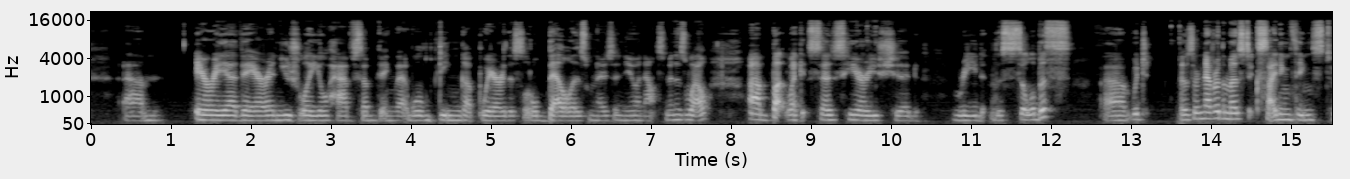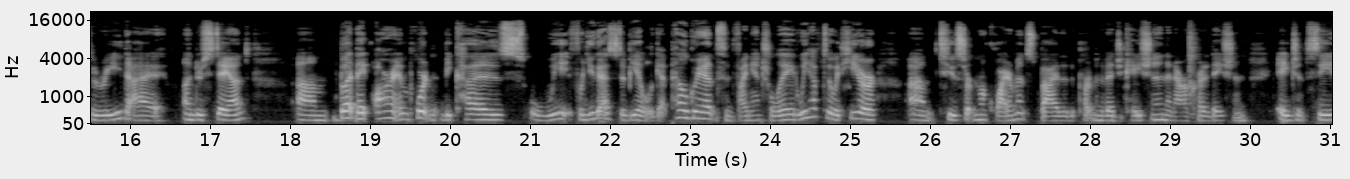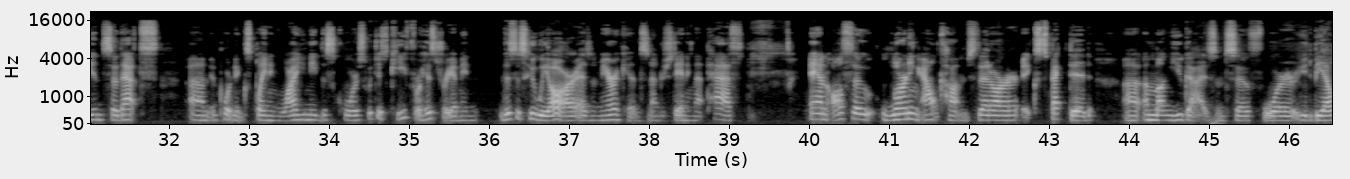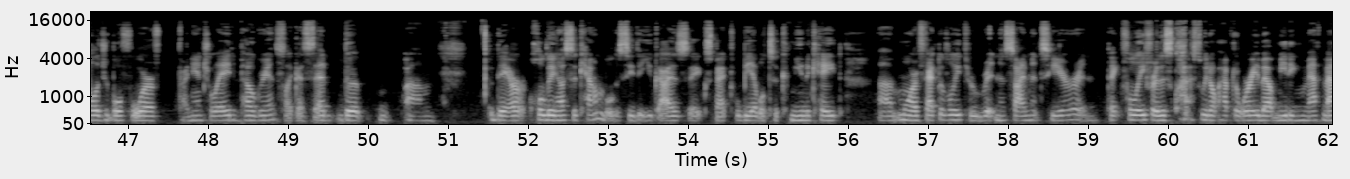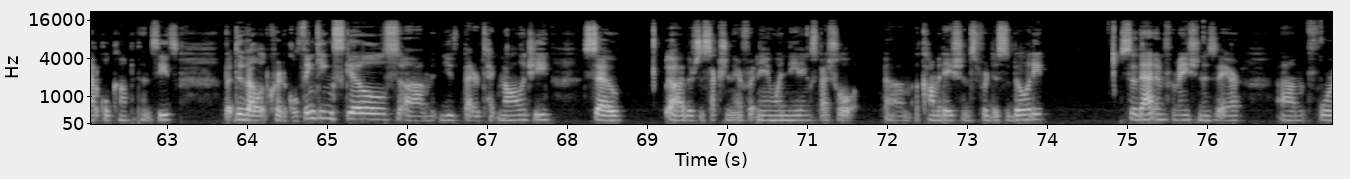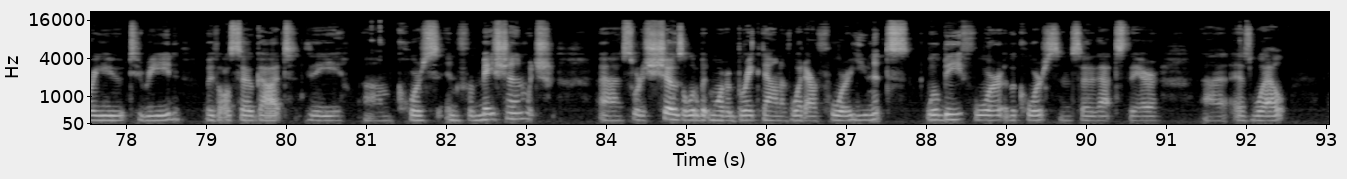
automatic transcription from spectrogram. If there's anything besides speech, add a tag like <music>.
um, area there, and usually you'll have something that will ding up where this little bell is when there's a new announcement as well. Um, but like it says here, you should read the syllabus, uh, which those are never the most exciting things to read, I understand. Um, but they are important because we, for you guys to be able to get Pell Grants and financial aid, we have to adhere um, to certain requirements by the Department of Education and our accreditation agency. And so that's um, important explaining why you need this course, which is key for history. I mean, this is who we are as Americans and understanding that past. And also learning outcomes that are expected uh, among you guys. And so for you to be eligible for financial aid and Pell Grants, like I said, the um, they are holding us accountable to see that you guys, they expect, will be able to communicate um, more effectively through written assignments here. And thankfully for this <laughs> class, we don't have to worry about meeting mathematical competencies, but develop critical thinking skills, um, use better technology. So uh, there's a section there for anyone needing special um, accommodations for disability. So that information is there um, for you to read. We've also got the um, course information, which uh, sort of shows a little bit more of a breakdown of what our four units will be for the course, and so that's there uh, as well.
